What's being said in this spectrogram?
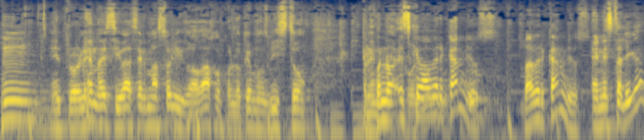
Mm, el problema es si va a ser más sólido abajo con lo que hemos visto. Bueno, es que va a haber cambios. Va a haber cambios. ¿En esta liga?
